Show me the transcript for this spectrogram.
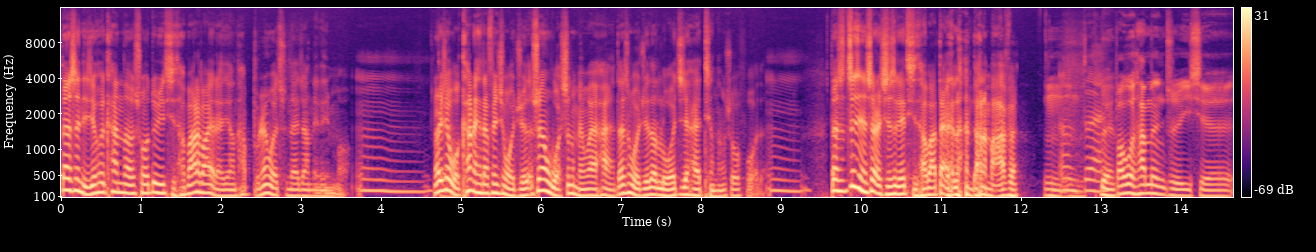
但是你就会看到说，对于体操吧的吧友来讲，他不认为存在这样的一个阴谋。嗯而且我看了一下他分析，我觉得虽然我是个门外汉，但是我觉得逻辑还挺能说服我的。嗯但是这件事儿其实给体操吧带来了很大的麻烦。嗯嗯，对对包括他们就是一些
